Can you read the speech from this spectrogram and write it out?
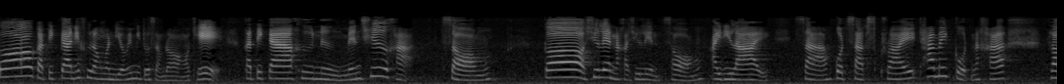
ก็กติกานี่คือรางวัลเดียวไม่มีตัวสำรองโอเค กติกาคือ 1 เม้นชื่อค่ะ 2 ก็ชื่อเล่นนะคะ ชื่อเล่น 2 ID Line 3 กด subscribe ถ้าไม่กดนะคะ เรา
